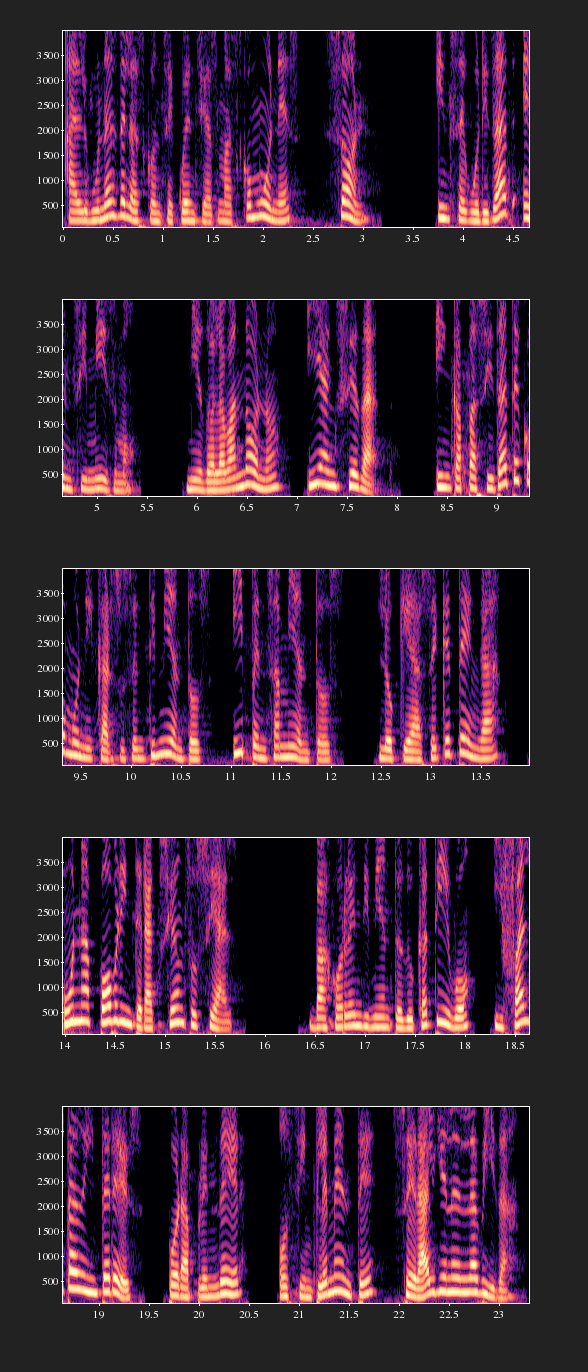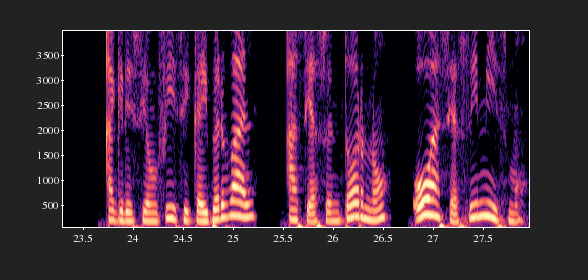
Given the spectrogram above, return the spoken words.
Algunas de las consecuencias más comunes son inseguridad en sí mismo, miedo al abandono y ansiedad, incapacidad de comunicar sus sentimientos y pensamientos, lo que hace que tenga una pobre interacción social, bajo rendimiento educativo y falta de interés por aprender o simplemente ser alguien en la vida, agresión física y verbal hacia su entorno o hacia sí mismo,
